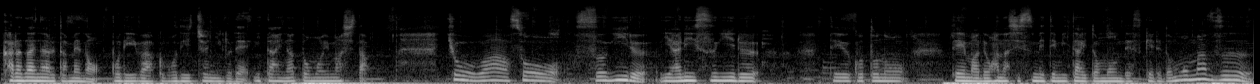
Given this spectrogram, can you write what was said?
体になるためのボディワークボディチューニングでいたいなと思いました。今日はそう過ぎるやりすぎるっていうことのテーマでお話し進めてみたいと思うんですけれどもまず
